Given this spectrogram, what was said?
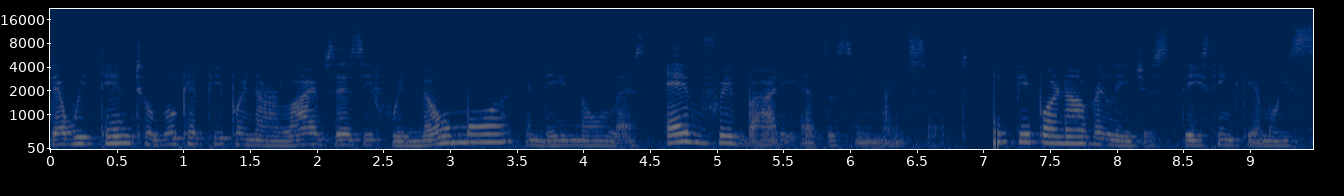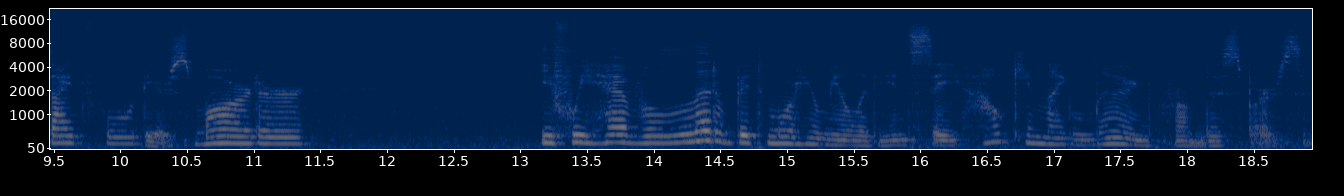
that we tend to look at people in our lives as if we know more and they know less. Everybody has the same mindset. People are not religious, they think they're more insightful, they're smarter. If we have a little bit more humility and say, How can I learn from this person?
